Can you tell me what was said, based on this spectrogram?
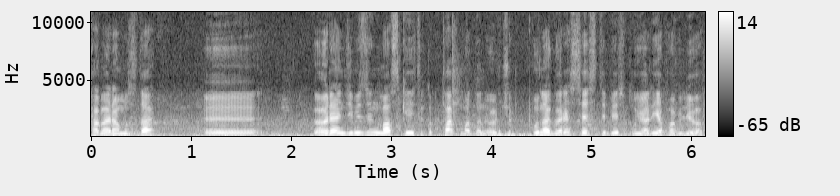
kameramızda e, öğrencimizin maskeyi takıp takmadığını ölçüp buna göre sesli bir uyarı yapabiliyor.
